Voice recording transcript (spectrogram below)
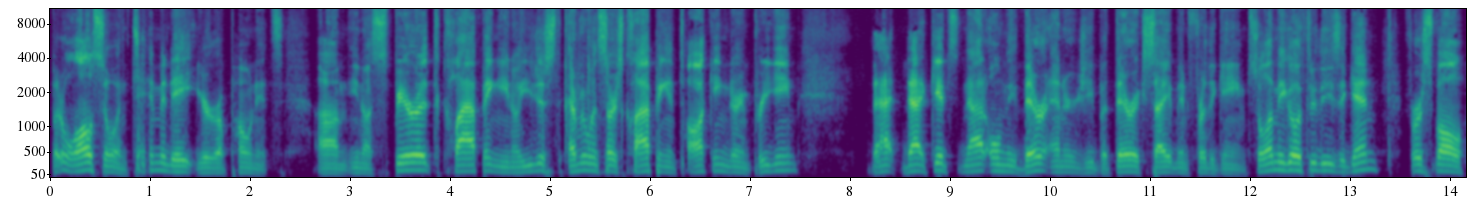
but it will also intimidate your opponents. Um, you know, spirit clapping. You know, you just everyone starts clapping and talking during pregame. That that gets not only their energy but their excitement for the game. So let me go through these again. First of all,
